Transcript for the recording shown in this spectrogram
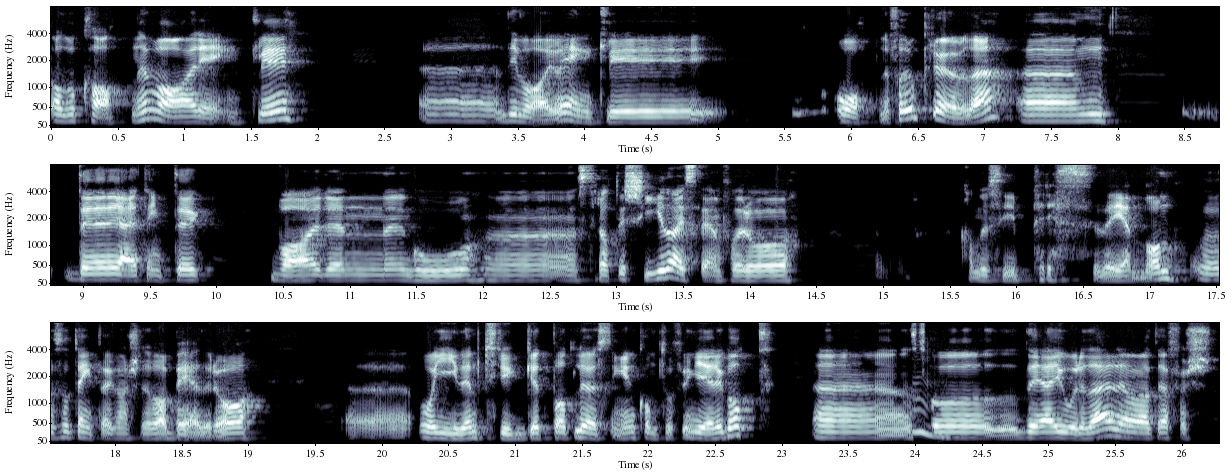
Advokatene var egentlig uh, De var jo egentlig åpne for å prøve det. Um, det jeg tenkte var en god uh, strategi, da, istedenfor å kan du si, presse det gjennom, så tenkte jeg kanskje det var bedre å, uh, å gi dem trygghet på at løsningen kom til å fungere godt. Eh, mm. Så det jeg gjorde der, det var at jeg først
